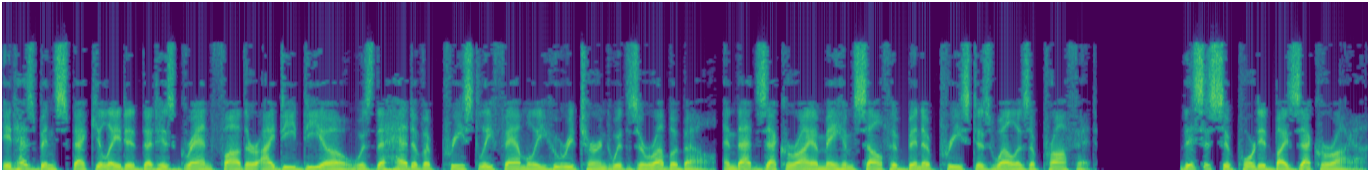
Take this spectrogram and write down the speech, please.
It has been speculated that his grandfather Iddo was the head of a priestly family who returned with Zerubbabel, and that Zechariah may himself have been a priest as well as a prophet. This is supported by Zechariah's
